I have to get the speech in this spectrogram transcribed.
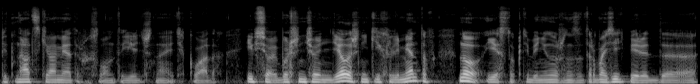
15 километров, условно, ты едешь на этих квадах. И все, и больше ничего не делаешь, никаких элементов. Ну, если только тебе не нужно затормозить перед... э,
